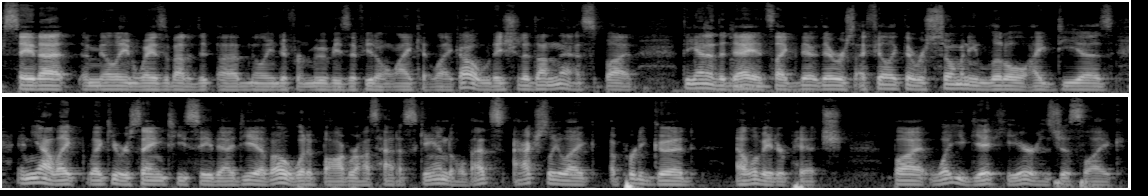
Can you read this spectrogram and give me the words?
say that a million ways about a, a million different movies if you don't like it. Like, oh, they should have done this. But at the end of the day, it's like there there was. I feel like there were so many little ideas, and yeah, like like you were saying, TC, the idea of oh, what if Bob Ross had a scandal? That's actually like a pretty good elevator pitch. But what you get here is just like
